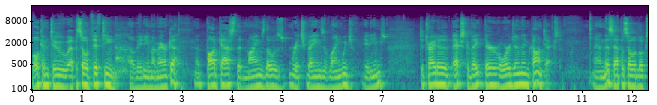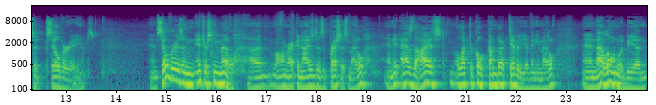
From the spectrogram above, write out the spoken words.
Welcome to episode 15 of Idiom America, a podcast that mines those rich veins of language, idioms, to try to excavate their origin and context. And this episode looks at silver idioms. And silver is an interesting metal, uh, long recognized as a precious metal, and it has the highest electrical conductivity of any metal, and that alone would be a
